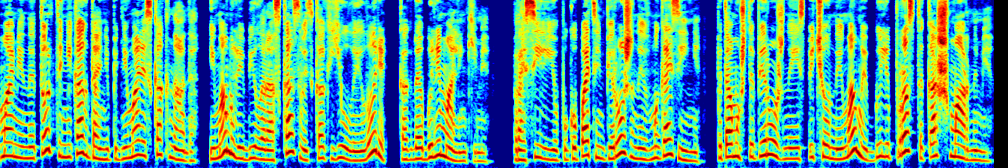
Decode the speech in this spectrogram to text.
Мамины торты никогда не поднимались как надо, и мама любила рассказывать, как Юла и Лори, когда были маленькими, просили ее покупать им пирожные в магазине, потому что пирожные, испеченные мамой, были просто кошмарными.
